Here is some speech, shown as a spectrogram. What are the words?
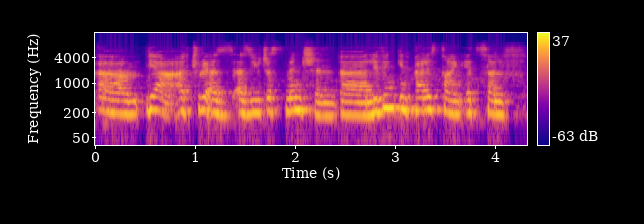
Um, yeah, actually, as, as you just mentioned, uh, living in Palestine itself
